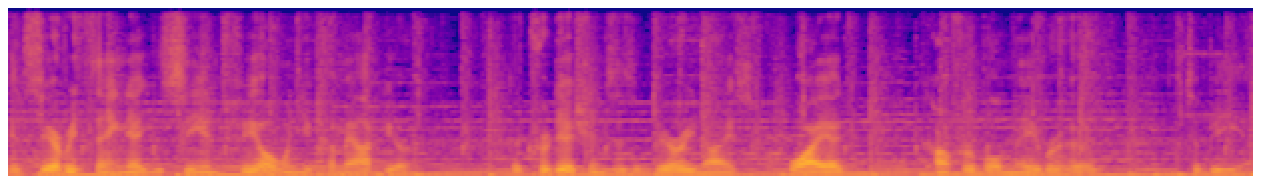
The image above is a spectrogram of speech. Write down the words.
It's everything that you see and feel when you come out here. The Traditions is a very nice, quiet, comfortable neighborhood to be in.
